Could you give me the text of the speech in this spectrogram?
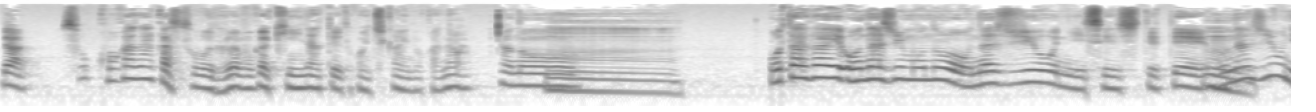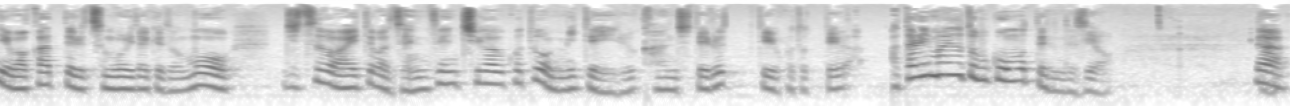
だそこがなんかそうだな。僕は気になっているところに近いのかな。あのお互い同じものを同じように接してて、うん、同じように分かってるつもりだけども実は相手は全然違うことを見ている感じてるっていうことって当たり前だと僕は思ってるんですよ。だから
